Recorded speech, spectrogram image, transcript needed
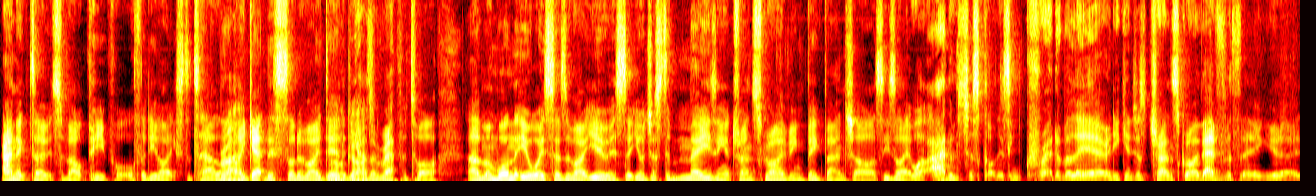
anecdotes about people that he likes to tell. Right. I get this sort of idea Oh, that he has a repertoire. Um, and one that he always says about you is that you're just amazing at transcribing big band charts. He's like, well, Adam's just got this incredible ear, and he can just transcribe everything. You know,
